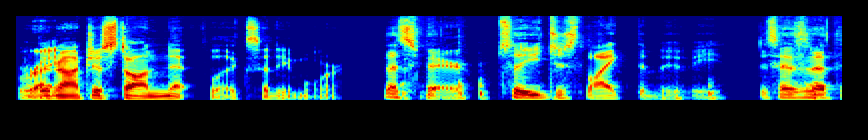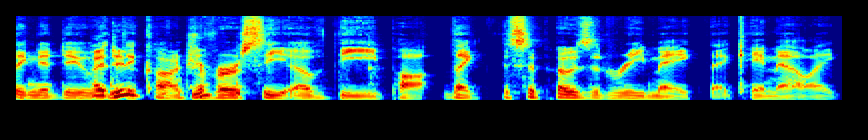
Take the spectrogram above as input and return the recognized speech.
Right. They're not just on Netflix anymore. That's fair. So you just like the movie. This has nothing to do with do, the yeah. controversy of the po- like the supposed remake that came out like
